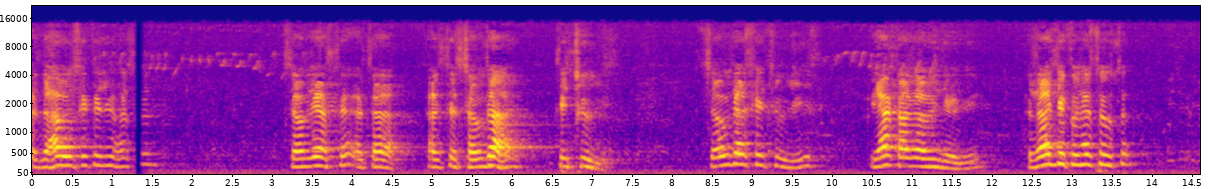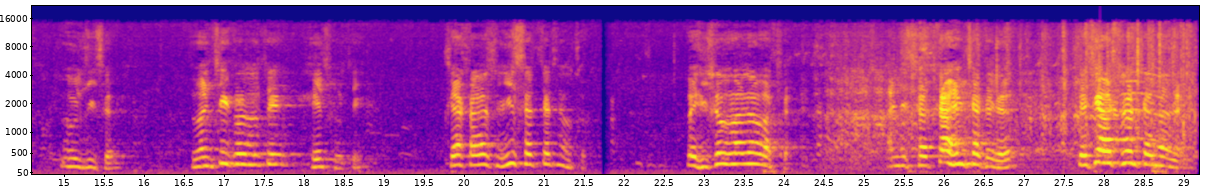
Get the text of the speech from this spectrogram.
तर दहा वर्षे तरी असतं चौदा असतं आता चौदा ते चोवीस. चौदा ते चोवीस या कालावधीमध्ये राज्य कोणाचं होतं? मोदीचं. मंत्री कोण होते? हेच होते. त्या काळात मी सत्यात नव्हतं. पण हिशोब मला वाटतं आणि सत्ता ह्यांच्याकडं त्याची आठवण त्यांना नाही.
